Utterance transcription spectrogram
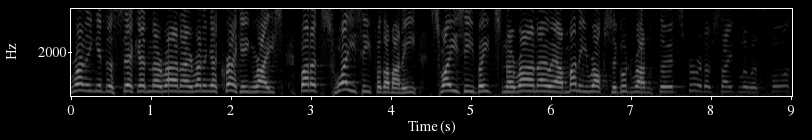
running into second. Narano running a cracking race, but it's Swayze for the money. Swayze beats Narano. Our money rocks a good run third. Spirit of St. Louis fourth.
